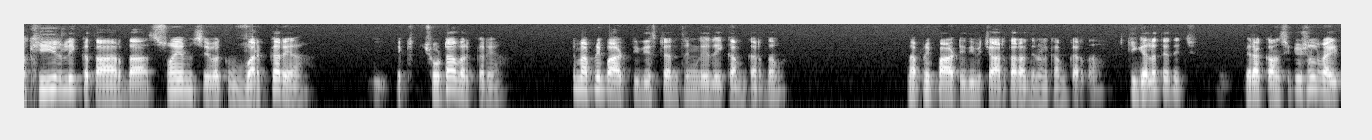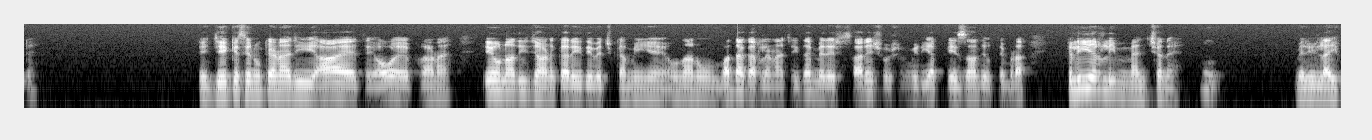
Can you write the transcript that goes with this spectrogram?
ਅਖੀਰਲੀ ਕਤਾਰ ਦਾ ਸਵੈਮ ਸੇਵਕ ਵਰਕਰ ਆ। ਇੱਕ ਛੋਟਾ ਵਰਕਰ ਆ। ਤੇ ਮੈਂ ਆਪਣੀ ਪਾਰਟੀ ਦੀ ਸਟਰੈਂਥਨਿੰਗ ਦੇ ਲਈ ਕੰਮ ਕਰਦਾ ਵਾਂ। ਮੈਂ ਆਪਣੀ ਪਾਰਟੀ ਦੀ ਵਿਚਾਰਧਾਰਾ ਦੇ ਨਾਲ ਕੰਮ ਕਰਦਾ। ਕੀ ਗਲਤ ਹੈ ਇਹਦੇ ਵਿੱਚ ਮੇਰਾ ਕਨਸਟੀਟਿਊਸ਼ਨਲ ਰਾਈਟ ਹੈ। ਤੇ ਜੇ ਕਿਸੇ ਨੂੰ ਕਹਿਣਾ ਜੀ ਆ ਹੈ ਤੇ ਉਹ ਹੈ ਫਲਾਣਾ ਹੈ, ਇਹ ਉਹਨਾਂ ਦੀ ਜਾਣਕਾਰੀ ਦੇ ਵਿੱਚ ਕਮੀ ਹੈ। ਉਹਨਾਂ ਨੂੰ ਵਾਧਾ ਕਰ ਲੈਣਾ ਚਾਹੀਦਾ। ਮੇਰੇ ਸਾਰੇ ਸੋਸ਼ਲ ਮੀਡੀਆ ਪੇਜਾਂ ਦੇ ਉੱਤੇ ਬੜਾ ਕਲੀਅਰਲੀ ਮੈਂਸ਼ਨ ਹੈ। ਹੂੰ। ਮੇਰੀ ਲਾਈਫ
